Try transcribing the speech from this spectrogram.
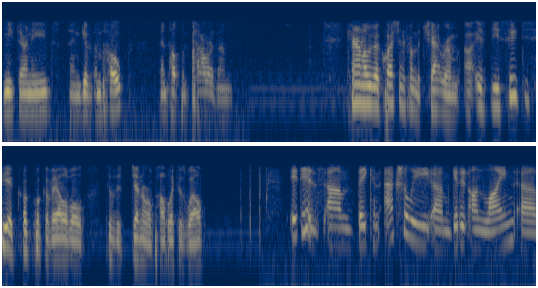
meet their needs and give them hope and help empower them. Carolyn, we have a question from the chat room. Uh, is the CTCA cookbook available to the general public as well? It is. Um, they can actually um, get it online uh,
